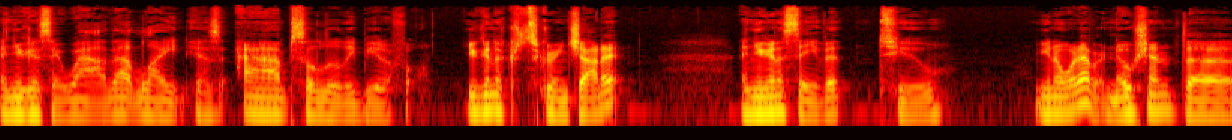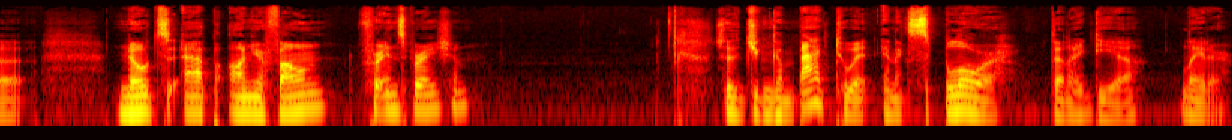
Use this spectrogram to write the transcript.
And you're going to say, wow, that light is absolutely beautiful. You're going to screenshot it and you're going to save it to, you know, whatever, Notion, the notes app on your phone for inspiration so that you can come back to it and explore that idea later.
